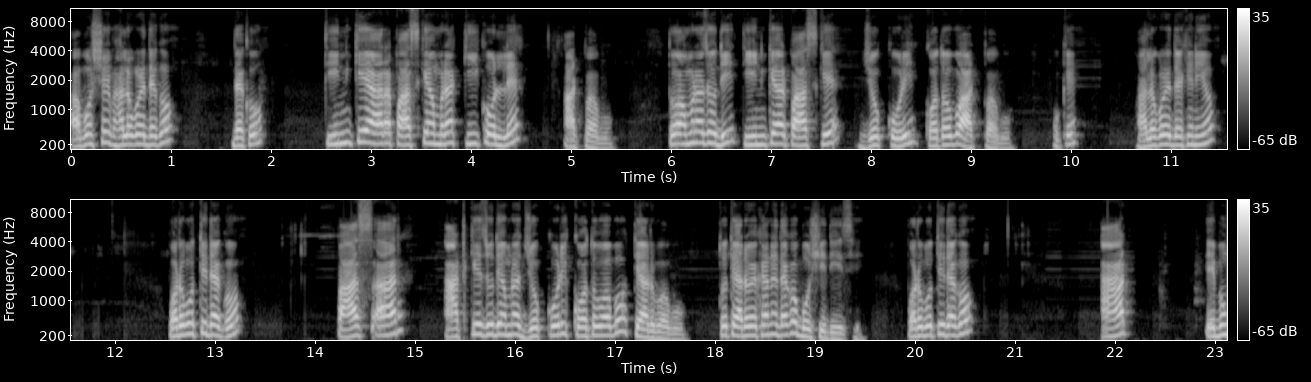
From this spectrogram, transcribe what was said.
অবশ্যই ভালো করে দেখো। দেখো, তিনকে আর পাঁচকে আমরা কি করলে আট পাবো? তো আমরা যদি তিনকে আর পাঁচকে যোগ করি, কত পাবো? আট পাবো। ওকে? ভালো করে দেখে নিও। পরবর্তী দেখো, পাঁচ আর আটকে যদি আমরা যোগ করি, কত পাবো? তেরো পাবো। তো তেরো এখানে দেখো বসিয়ে দিয়েছি। পরবর্তী দেখো, আট এবং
